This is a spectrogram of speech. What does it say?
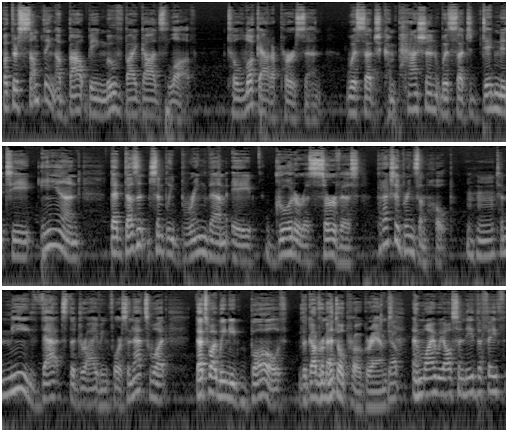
But there's something about being moved by God's love to look at a person with such compassion, with such dignity, and that doesn't simply bring them a good or a service, but actually brings them hope. Mm-hmm. To me, that's the driving force, and that's what that's why we need both the governmental programs yep. and why we also need the faith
